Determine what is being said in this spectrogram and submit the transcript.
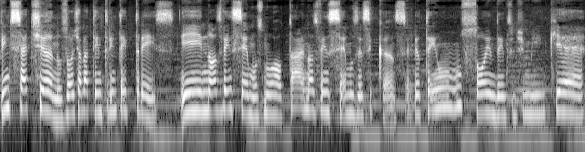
27 anos, hoje ela tem 33. E nós vencemos no altar, nós vencemos esse câncer. Eu tenho um sonho dentro de mim que é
